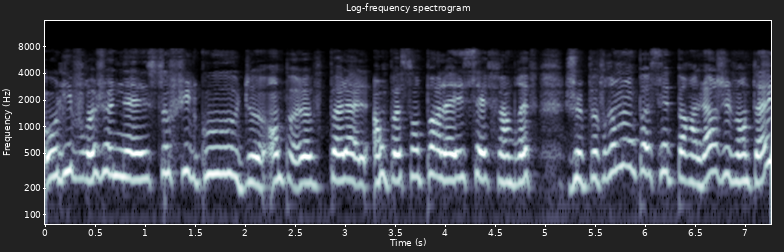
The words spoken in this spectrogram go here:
au livre jeunesse, au feel good, en, passant par la SF, hein, bref, je peux vraiment passer par un large éventail.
